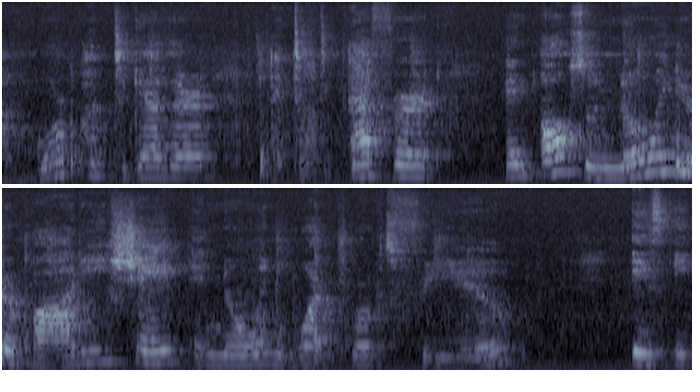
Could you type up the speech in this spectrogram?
I'm more put together. I took the effort and also knowing your body shape and knowing what works for you is a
